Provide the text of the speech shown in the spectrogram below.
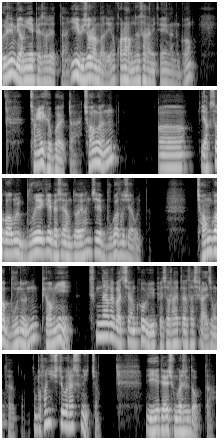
을 명의에 배설을 했다. 이게 위조란 말이에요. 권한 없는 사람이 대행하는 거. 정에 교부하였다. 정은 어, 약속 어음을 무에게 배서 양도하여 현재 무가 소지하고 있다. 정과 무는 병이 승낙을 받지 않고 위 배설을 하였다는 사실을 알지 못하였고 뭐 선의 취득을 할 수는 있죠. 이에 대해 중과실도 없다.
